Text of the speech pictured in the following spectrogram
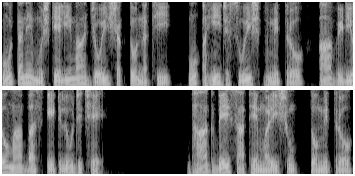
હું તને મુશ્કેલીમાં જોઈ શકતો નથી. હું અહીં જ સૂઈશ, મિત્રો. આ વિડીયોમાં બસ એટલું જ છે. ભાગ બે સાથે મળીશું. તો મિત્રો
